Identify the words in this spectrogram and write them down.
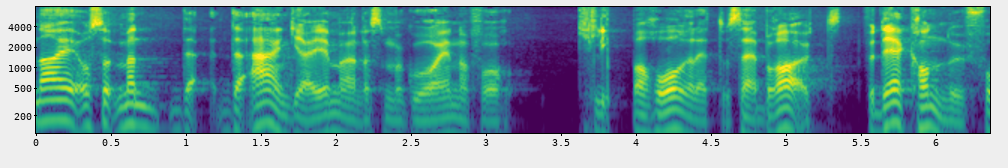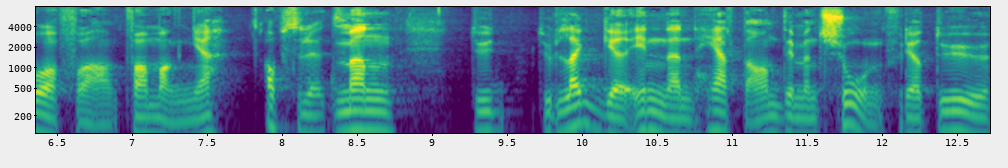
Nei, også, men det, det er en greie med liksom å gå inn og få klippa håret ditt og se bra ut. For det kan du få fra, fra mange. Absolutt. Men du, du legger inn en helt annen dimensjon, fordi at du,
